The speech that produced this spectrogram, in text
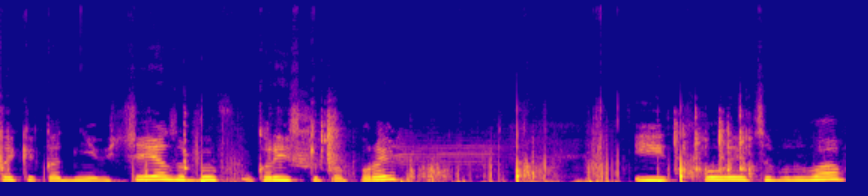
декілька днів. Ще я забив українські прапори. І коли я це будував,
